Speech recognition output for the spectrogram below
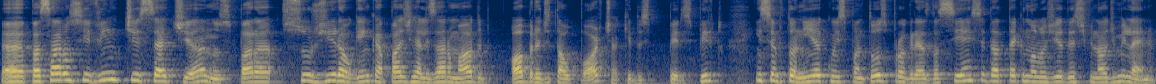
É, Passaram-se 27 anos para surgir alguém capaz de realizar uma obra de tal porte, aqui do perispírito, em sintonia com o espantoso progresso da ciência e da tecnologia deste final de milênio.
